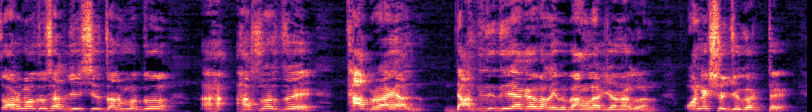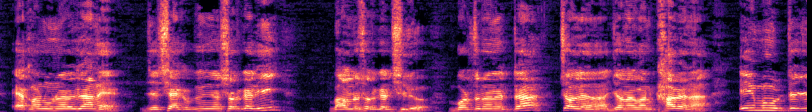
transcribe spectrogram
তোর মতো সার্জিস তোর মতো হাসনাতে থাপ রায়াল দাদি দিদি একা ফেলাইবে বাংলার জনগণ। অনেক সহ্য করতে। এখন ওনারা জানে যে শেখ সরকারই বাল্য সরকার ছিল। বর্তমানেরটা চলে না জনগণ খাবে না। এই মুহূর্তে যে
